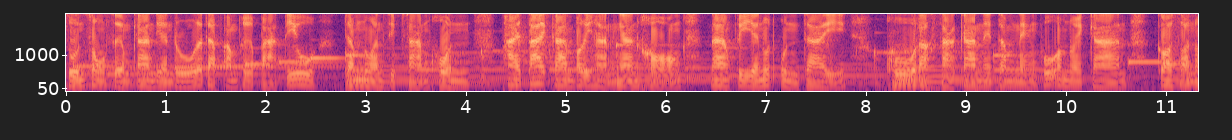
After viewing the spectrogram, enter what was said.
ศูนย์ส่งเสริมการเรียนรู้ระดับอำเภอป่าติ้วจำนวน 13 คน ภายใต้การบริหารงานของนางปริยนุชอุ่นใจ ครูรักษาการในตำแหน่งผู้อำนวยการ กศน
